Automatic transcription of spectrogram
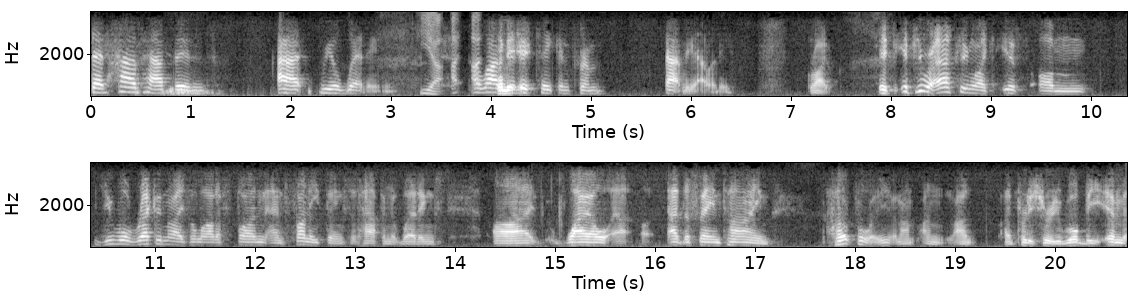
that have happened at real weddings. Yeah, I, A I, lot I of mean, it is taken from that reality. Right. If if you were asking like if um you will recognize a lot of fun and funny things that happen at weddings, uh, while uh, at the same time, hopefully, and I'm I'm I'm, I'm pretty sure you will be em-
